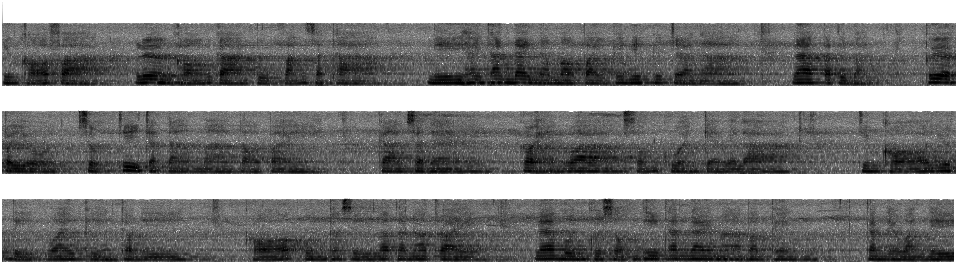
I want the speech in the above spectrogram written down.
จึงขอฝาก เรื่องของการปลูกฝังศรัทธา นี้ให้ท่านได้นำมาไปพินิจพิจารณา และปฏิบัติเพื่อประโยชน์สุขที่จะตามมาต่อไป การแสดงก็เห็นว่าสมควรแก่เวลา จึงขอยุติไว้เพียงเท่านี้ ขอคุณพระศรีรัตนตรัย และบุญกุศลที่ท่านได้มาบำเพ็ญกันในวันนี้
